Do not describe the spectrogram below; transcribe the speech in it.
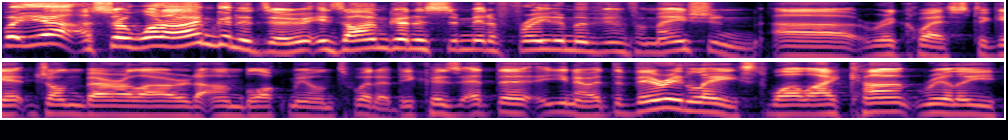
But yeah, so what I'm going to do is I'm going to submit a freedom of information uh, request to get John Barilaro to unblock me on Twitter because at the you know at the very least, while I can't really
